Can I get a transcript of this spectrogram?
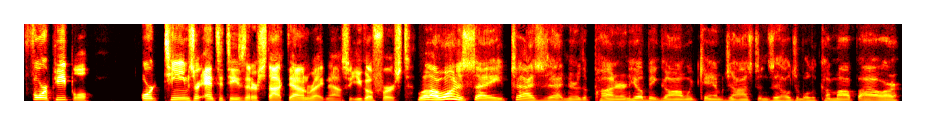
four people or teams or entities that are stocked down right now. So you go first. Well, I want to say Ty Zentner, the punter, and he'll be gone when Cam Johnston's eligible to come off IR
